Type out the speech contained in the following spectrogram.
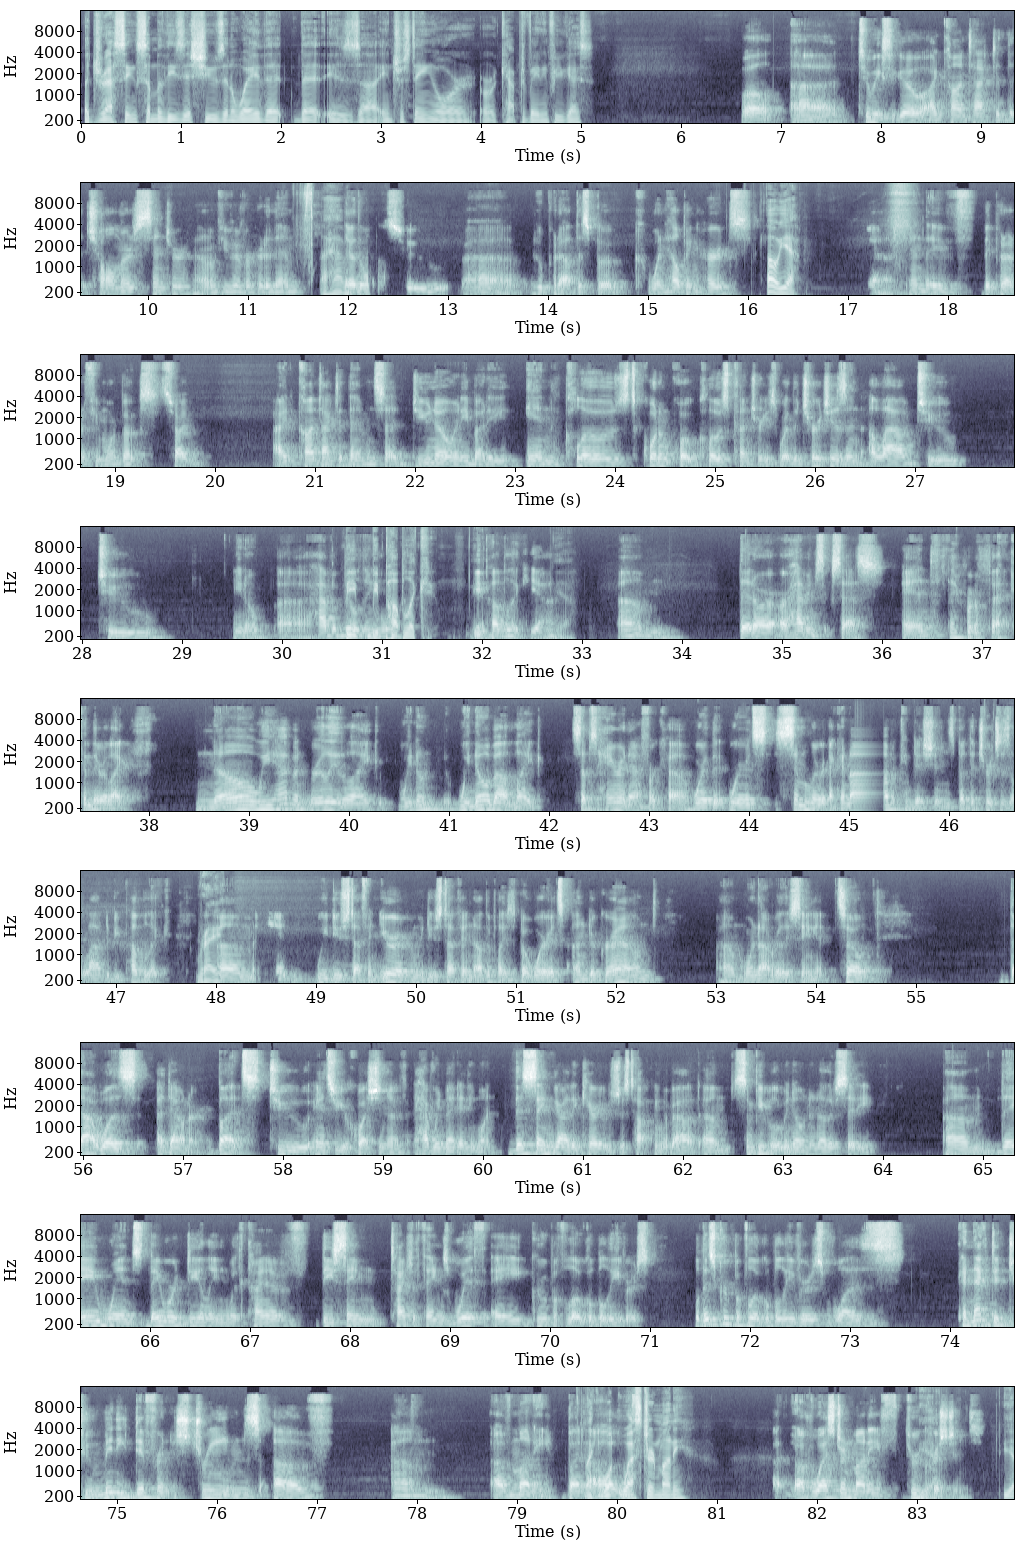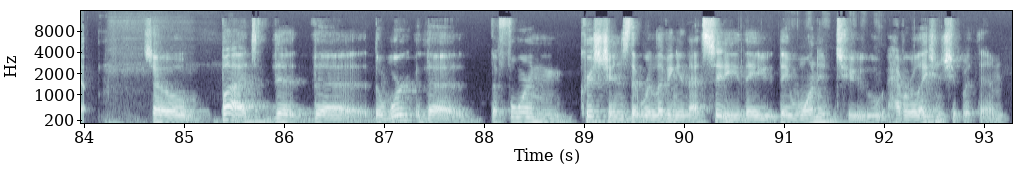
addressing some of these issues in a way that that is uh, interesting or or captivating for you guys? Well, uh, two weeks ago, I contacted the Chalmers Center. I don't know if you've ever heard of them. I have. They're the ones who uh, who put out this book, When Helping Hurts. Oh yeah. Yeah, and they've they put out a few more books. So I I contacted them and said, "Do you know anybody in closed, quote unquote, closed countries where the church isn't allowed to to you know uh, have a Be, building be or public. be public, yeah, Yeah. um, that are are having success?" And they wrote back and they were like, "No, we haven't really like we don't we know about like." Sub-Saharan Africa, where the, where it's similar economic conditions, but the church is allowed to be public. Right. Um, and we do stuff in Europe and we do stuff in other places, but where it's underground, um, we're not really seeing it. So that was a downer. But to answer your question of have we met anyone, this same guy that Carrie was just talking about, um, some people that we know in another city, um, they went, they were dealing with kind of these same types of things with a group of local believers. Well, this group of local believers was connected to many different streams of um, of money, but like of, what Western money? of Western money through Yeah. Christians. Yep. So, but the the the work the the foreign Christians that were living in that city, they they wanted to have a relationship with them.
